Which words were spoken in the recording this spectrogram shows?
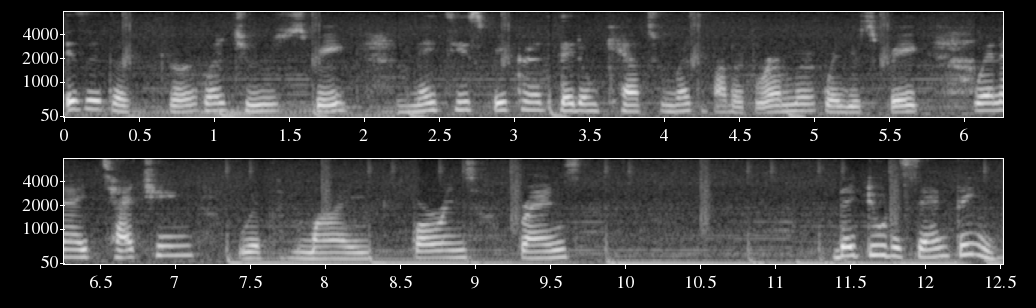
Is it a good way to speak? Native speaker, they don't care too much about the grammar when you speak. When I chatting with my foreign friends, they do the same thing.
